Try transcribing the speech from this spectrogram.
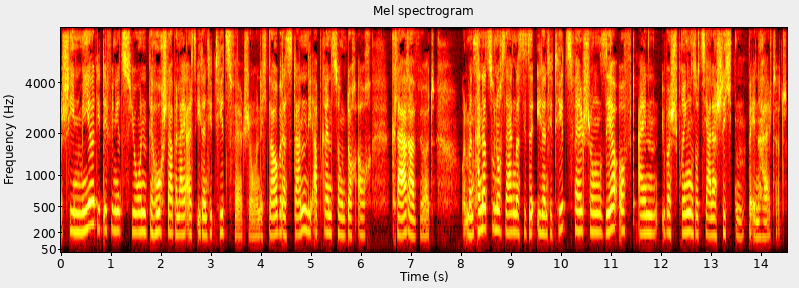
schien mir die Definition der Hochstapelei als Identitätsfälschung. Und ich glaube, dass dann die Abgrenzung doch auch klarer wird. Und man kann dazu noch sagen, dass diese Identitätsfälschung sehr oft ein Überspringen sozialer Schichten beinhaltet.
